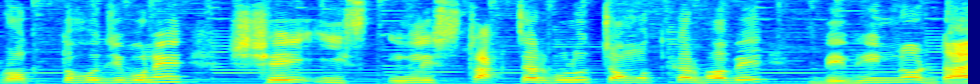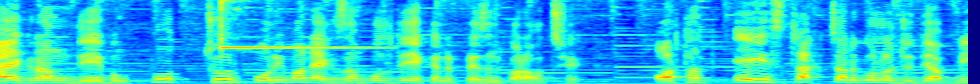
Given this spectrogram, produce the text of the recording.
প্রত্যহ জীবনে সেই ইংলিশ স্ট্রাকচারগুলো চমৎকারভাবে বিভিন্ন ডায়াগ্রাম দিয়ে এবং প্রচুর পরিমাণ এক্সাম্পল দিয়ে এখানে প্রেজেন্ট করা হচ্ছে। অর্থাৎ এই স্ট্রাকচারগুলো যদি আপনি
